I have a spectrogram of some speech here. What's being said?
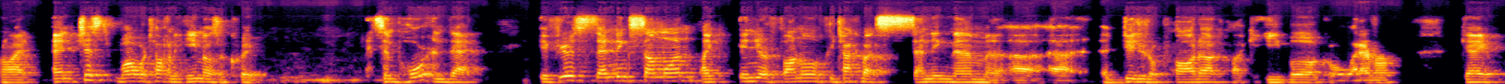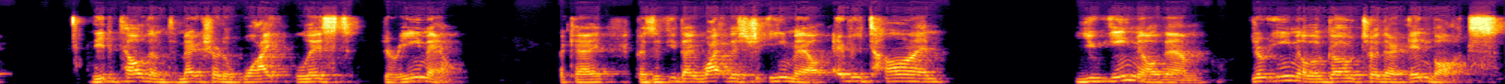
right and just while we're talking emails real quick it's important that if you're sending someone like in your funnel if you talk about sending them a, a, a digital product like ebook or whatever okay you need to tell them to make sure to whitelist your email Okay. Because if you they whitelist your email, every time you email them, your email will go to their inbox,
